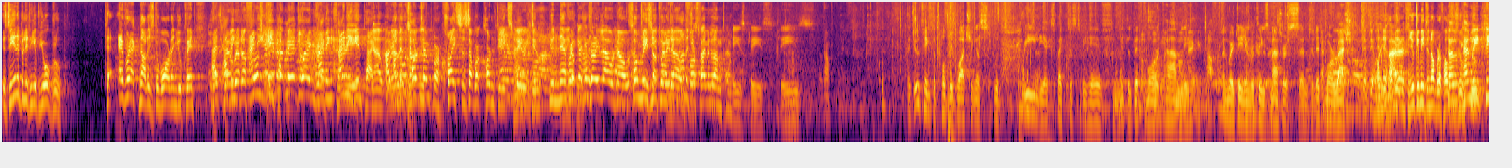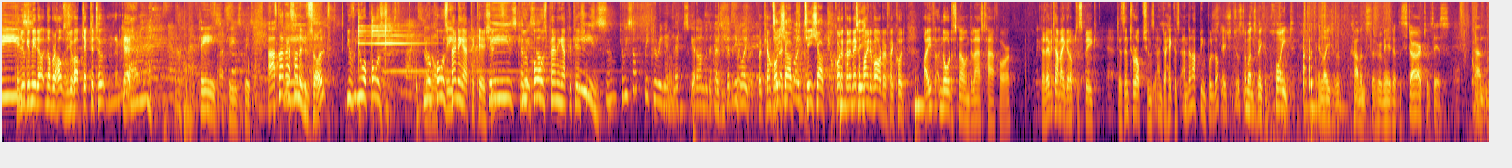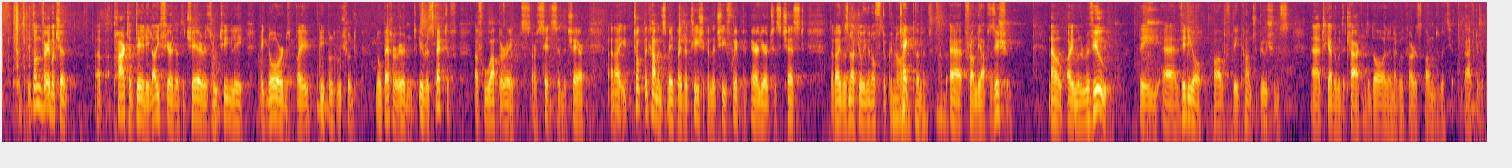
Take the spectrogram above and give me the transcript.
is the inability of your group to ever acknowledge the war in Ukraine as having we're any impact, that made having any impact Now, on the losing your temper? crisis that we're currently experiencing. You never You're getting very loud now. For some reason you Taoiseach, don't very loud. acknowledge it. First time in a long time. Please, please, please. Oh. I do think the public watching us would really expect us to behave a little bit more calmly when we're dealing with these matters and a little more rash. Honey, I'm honey, embarrassed. Can you give me the number of houses Can- you, can you- we please- Can you give me the number of houses you've objected to? Okay. Please, please, please. That's not, that's not an insult. You, you opposed, you No, no, planning applications. Please, can you we opposed stop? planning applications. Please, can we stop bickering and let's get on with the question? Deputy Boyd. But Ceann Comhairle- Taoiseach, Taoiseach. Ceann Comhairle, could I make a point of order if I could? I've noticed now in the last half hour that every time I get up to speak, there's interruptions and there are heckles, and they're not being pulled up. I just want to make a point in light of the comments that were made at the start of this. Um, it's become very much a part of daily life here that the chair is routinely ignored by people who should know better, and irrespective of who operates or sits in the chair. And I took the comments made by the Taoiseach and the Chief Whip earlier to suggest that I was not doing enough to protect them uh, from the opposition. Now, I will review the uh, video of the contributions uh, together with the clerk of the Dáil and I will correspond with you afterwards.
